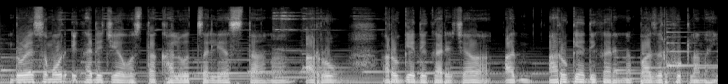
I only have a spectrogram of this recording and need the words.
डोळ्यासमोर एखाद्याची अवस्था खालवत चालली असताना आरो आरोग्य अधिकाऱ्याच्या आद- आरोग्य अधिकाऱ्यांना पाजर फुटला नाही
